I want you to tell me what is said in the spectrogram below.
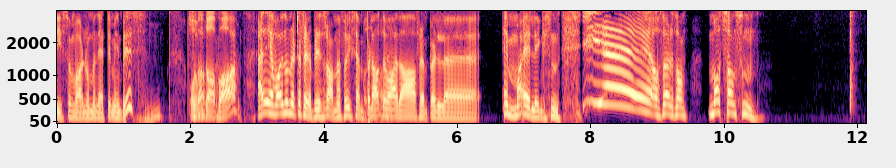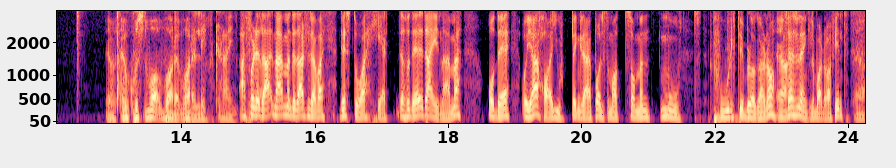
de som var nominert til min pris. Som Og da, var Jeg var nominert til flere priser, da, men for eksempel da, det var da for eksempel Emma Ellingsen. Yeah! Og så er det sånn Mats Hansen. Ja, Hvordan var, var, det, var det litt kleint? Nei, der, nei, men det der synes jeg var Det står jeg helt altså Det regner jeg med. Og, det, og jeg har gjort en greie på liksom at som en motpol til bloggeren nå, Ja. så jeg syns egentlig bare det var fint. Ja.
